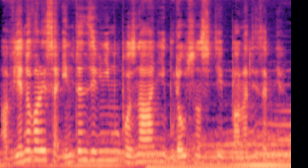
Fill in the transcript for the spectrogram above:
a věnovali se intenzivnímu poznání budoucnosti planety Země.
